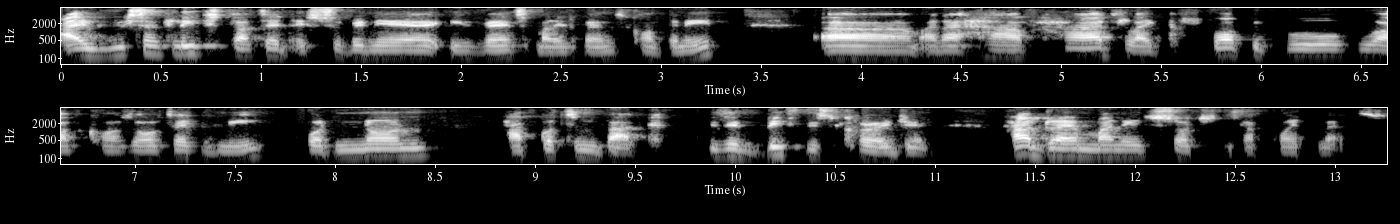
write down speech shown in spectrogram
I recently started a souvenir event management company, um, and I have had like four people who have consulted me, but none have gotten back. It's a bit discouraging. How do I manage such disappointments?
